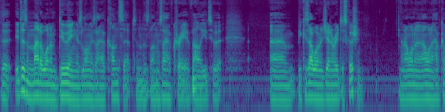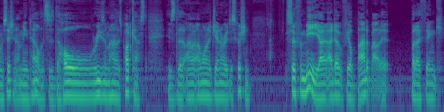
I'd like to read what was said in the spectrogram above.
That it doesn't matter what I'm doing as long as I have concept and as long as I have creative value to it, um, because I want to generate discussion and I want to I want to have conversation. I mean, hell, this is the whole reason behind this podcast is that I, I want to generate discussion so for me, I, I don't feel bad about it, but I think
